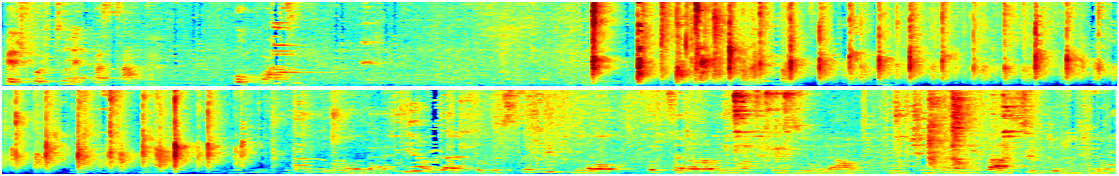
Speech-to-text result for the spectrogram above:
per fortuna è passata, o quasi. Allora, io ho letto questo libro, forse era la prima stesura, un 5 anni fa su giorno,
